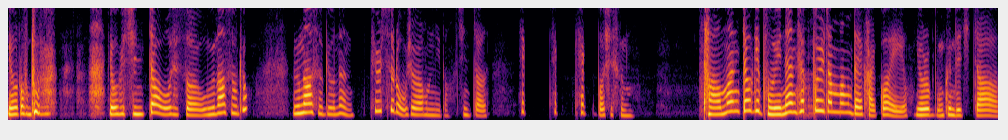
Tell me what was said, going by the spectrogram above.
여러분 여기 진짜 멋있어요. 은하수교? 은하수교는 필수로 오셔야 합니다. 진짜 핵, 핵, 핵 멋있음. 다음은 저기 보이는 햇불 전망대 갈 거예요. 여러분, 근데 진짜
